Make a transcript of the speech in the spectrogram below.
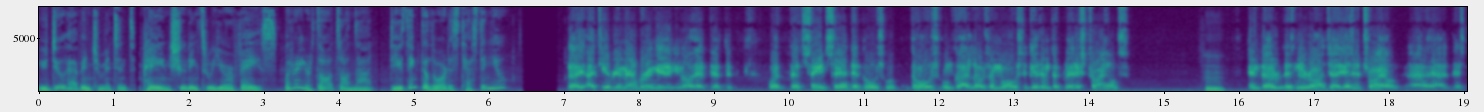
you do have intermittent pain shooting through your face. What are your thoughts on that? Do you think the Lord is testing you? I, I keep remembering, you know, that, that, that what that saint said that those who those whom God loves the most, He gives them the greatest trials. Hmm. And uh, this neuralgia is a trial. Uh, it's,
